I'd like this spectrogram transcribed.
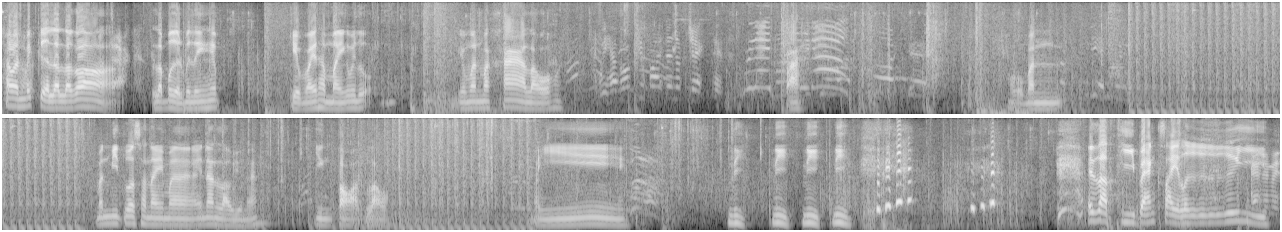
ถ้ามันไม่เกิดแล้วเราก็ระเบิดไปเลยครับ เก็บไว้ทำไมก็ไม่รู้ เดี๋ยวมันมาฆ่าเรา We have occupied an objective. ไปโหมัน มันมีตัวสไนมาไอ้นั่นเราอยู่นะ ยิงตอดเรานี่ นี่นี่นี่นี่ ไอสัตว์ทีแบงค์ใส่เลย Enemy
